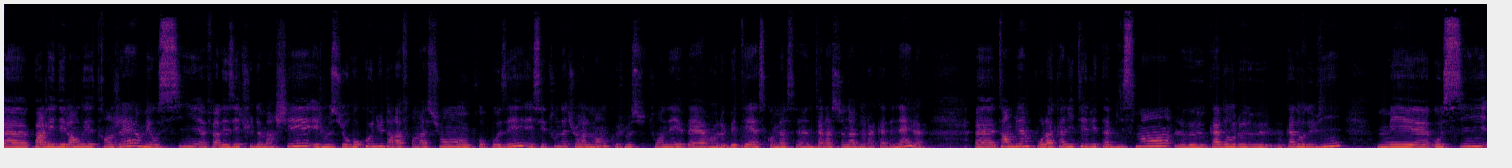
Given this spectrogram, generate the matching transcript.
euh, parler des langues étrangères, mais aussi euh, faire des études de marché. Et je me suis reconnue dans la formation euh, proposée. Et c'est tout naturellement que je me suis tournée vers le BTS Commerce International de la Cadenelle. tant bien pour la qualité de l'établissement, le cadre, le, cadre de vie, mais aussi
